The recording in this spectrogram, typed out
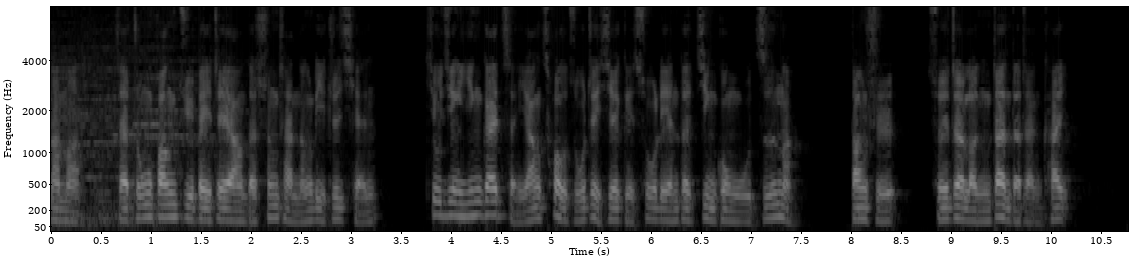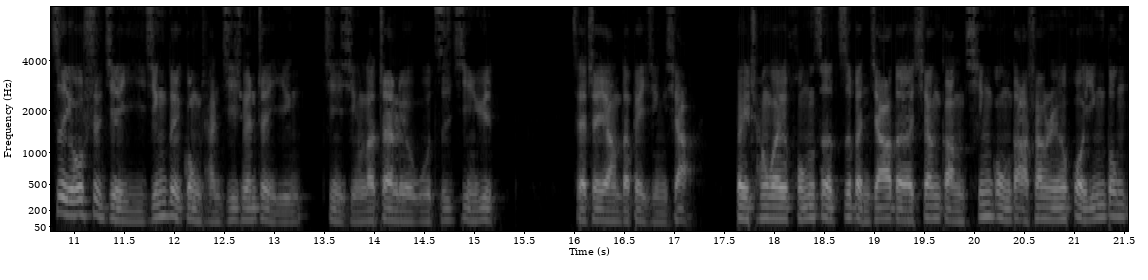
那么？在中方具备这样的生产能力之前，究竟应该怎样凑足这些给苏联的进贡物资呢？当时，随着冷战的展开，自由世界已经对共产集权阵营进行了战略物资禁运。在这样的背景下，被称为“红色资本家”的香港亲共大商人霍英东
